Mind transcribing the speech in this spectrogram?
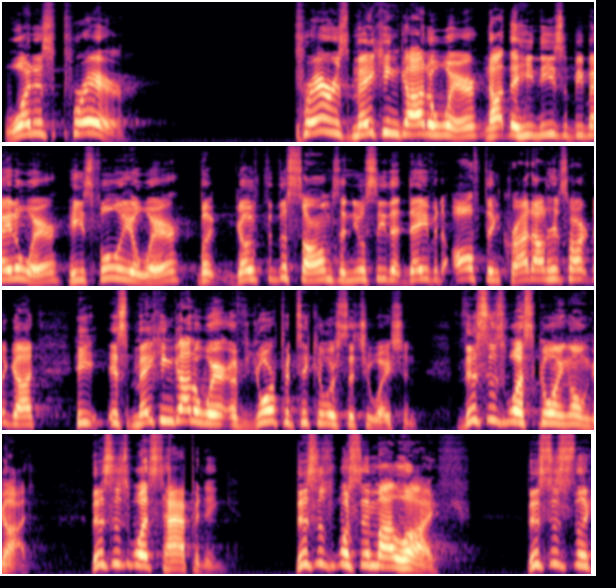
What is prayer? Prayer is making God aware, not that he needs to be made aware, he's fully aware, but go through the Psalms and you'll see that David often cried out his heart to God. He is making God aware of your particular situation. This is what's going on, God. This is what's happening. This is what's in my life. This is the,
